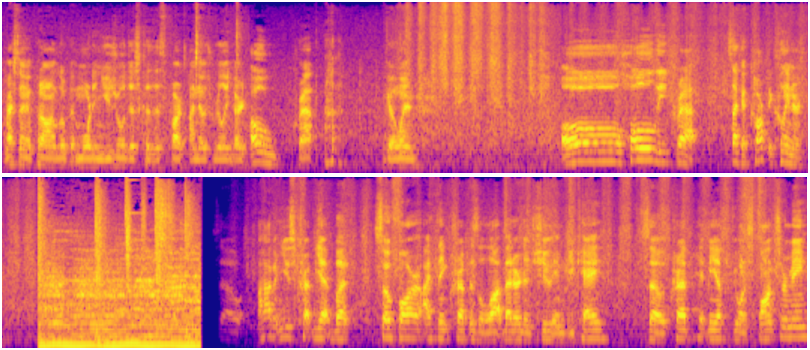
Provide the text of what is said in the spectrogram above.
I'm actually going to put on a little bit more than usual just because this part I know is really dirty. Oh, crap. Go in. Oh, holy crap. It's like a carpet cleaner. So, I haven't used Crep yet, but so far I think Crep is a lot better than Shoe MGK. So, Crep, hit me up if you want to sponsor me.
